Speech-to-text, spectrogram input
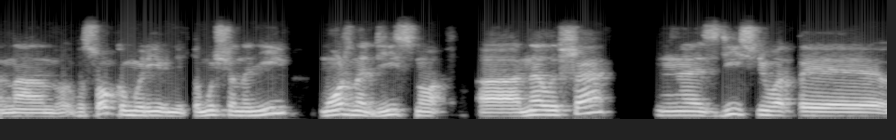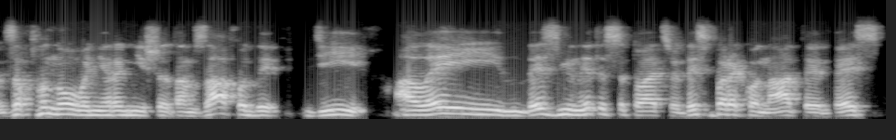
на високому рівні, тому що на ній можна дійсно не лише здійснювати заплановані раніше там заходи, дії, але й десь змінити ситуацію, десь переконати, десь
